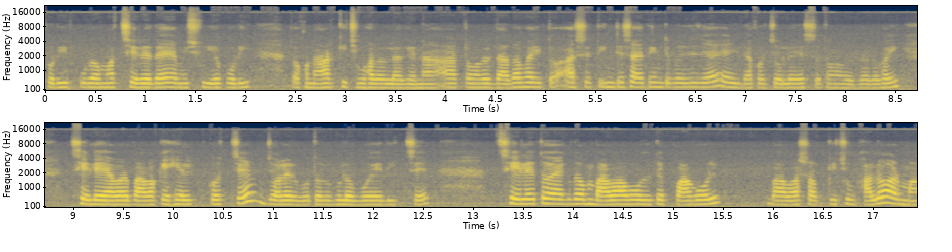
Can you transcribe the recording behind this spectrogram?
শরীর পুরো আমার ছেড়ে দেয়, আমি শুয়ে পড়ি। তখন আর কিছু ভালো লাগে না। আর তোমাদের দাদাভাই তো আসে তিনটে সাড়ে তিনটে বেজে যায়। এই দেখো চলে এসছে তোমাদের দাদাভাই। ছেলে আবার বাবাকে হেল্প করছে, জলের বোতলগুলো বয়ে দিচ্ছে। ছেলে তো একদম বাবা বলতে পাগল। বাবা সব কিছু ভালো আর মা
